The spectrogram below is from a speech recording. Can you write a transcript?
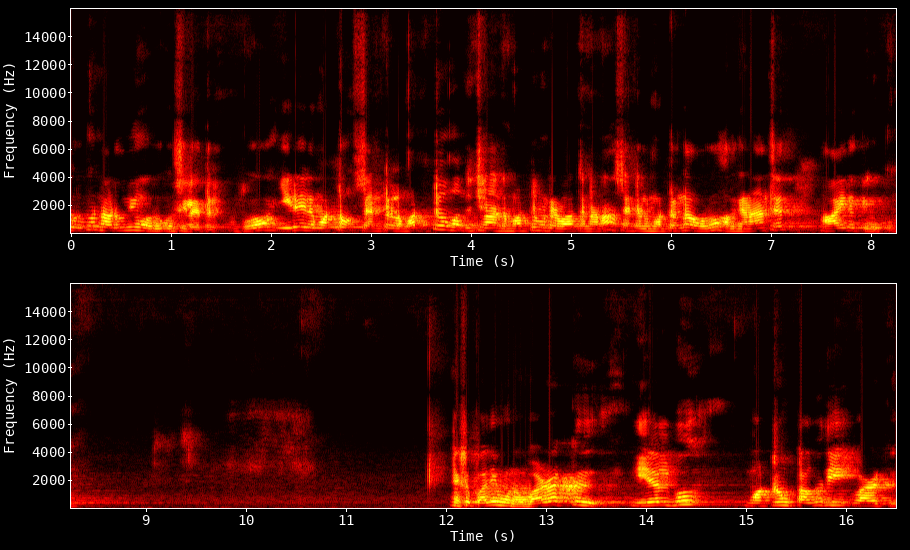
குறுக்கும் நடுவுலையும் வரும் ஒரு சில இடத்துல. இப்போ இடையில மட்டும் சென்ட்ரல் மட்டும் வந்துச்சுன்னா அந்த மட்டும்ன்ற வார்த்தை என்னன்னா சென்ட்ரல் மட்டும்தான் வரும். அதுக்கான ஆன்சர் ஆயுத குறுக்கும். நெக்ஸ்ட் பதிமூணு வழக்கு இயல்பு மற்றும் தகுதி வழக்கு.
